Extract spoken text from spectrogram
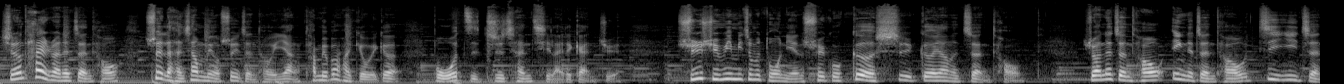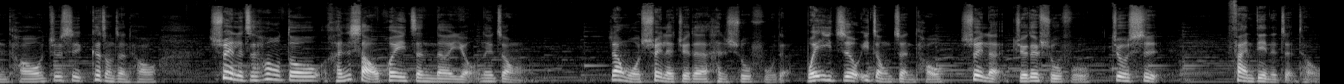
选到太软的枕头睡了很像没有睡枕头一样，它没有办法给我一个脖子支撑起来的感觉。寻寻觅觅这么多年，睡过各式各样的枕头，软的枕头、硬的枕头、记忆枕头，就是各种枕头。睡了之后都很少会真的有那种让我睡了觉得很舒服的，唯一只有一种枕头睡了绝对舒服，就是饭店的枕头。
